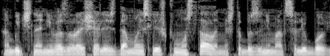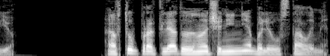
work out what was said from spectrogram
Обычно они возвращались домой слишком усталыми, чтобы заниматься любовью. А в ту проклятую ночь они не были усталыми.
